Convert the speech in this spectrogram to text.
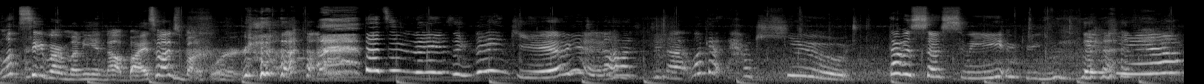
let's save our money and not buy it. So I just bought it for her. That's amazing. Thank you. You did not have to do that. Look at how cute. That was so sweet. Thank you. I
